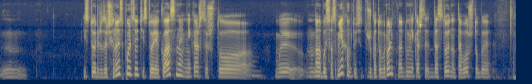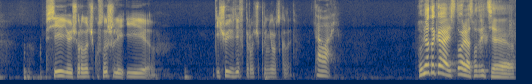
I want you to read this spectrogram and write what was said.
м, историю разрешено использовать, история классная. Мне кажется, что мы... Надо будет со смехом, то есть это уже готовый ролик, но я думаю, мне кажется, это достойно того, чтобы все ее еще разочек услышали и еще и здесь, короче, про нее рассказать. Давай. У меня такая история, смотрите,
